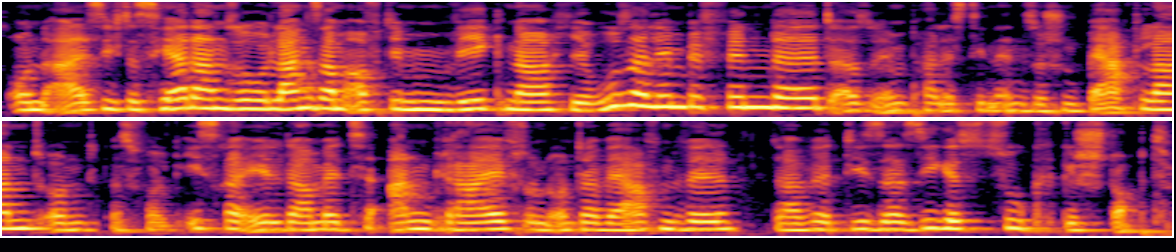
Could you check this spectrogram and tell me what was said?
Und als sich das Heer dann so langsam auf dem Weg nach Jerusalem befindet, also im palästinensischen Bergland und das Volk Israel damit angreift und unterwerfen will, da wird dieser Siegeszug gestoppt.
